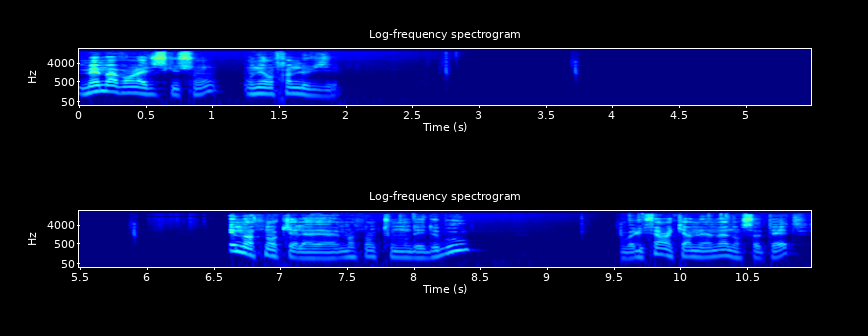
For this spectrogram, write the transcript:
même avant la discussion, on est en train de le viser. Et maintenant, qu'elle a- maintenant que tout le monde est debout, on va lui faire un Kamehameha dans sa tête,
